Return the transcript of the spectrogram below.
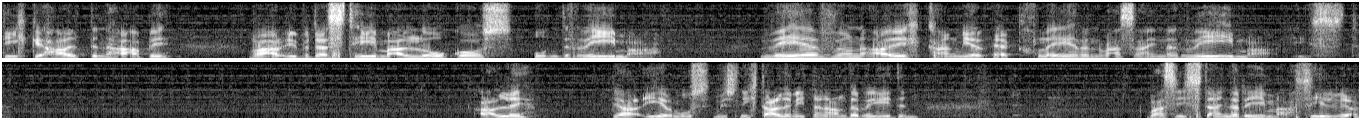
die ich gehalten habe, war über das Thema Logos und Rema. Wer von euch kann mir erklären, was ein Rema ist? Alle? Ja, ihr müsst, müsst nicht alle miteinander reden. Was ist ein Rema? Silvia?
